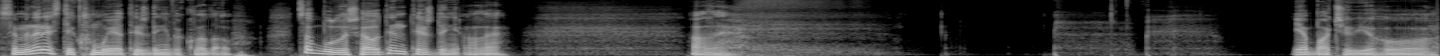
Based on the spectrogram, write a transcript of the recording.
Семінарист, якому я тиждень викладав. Це був лише один тиждень, але. Але. Я бачив його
